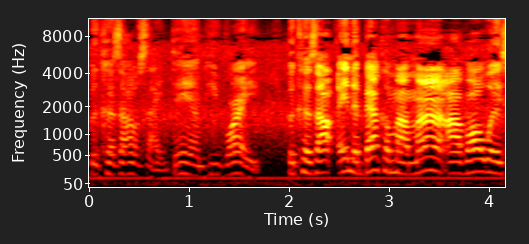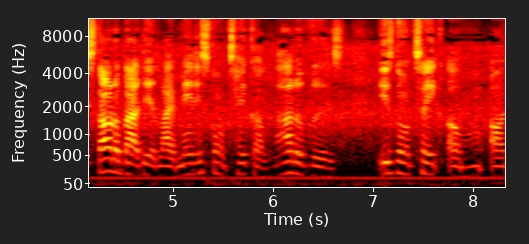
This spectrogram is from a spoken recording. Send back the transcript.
Because I was like, damn, he right. Because I, in the back of my mind, I've always thought about that. Like, man, it's gonna take a lot of us it's gonna take a, a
